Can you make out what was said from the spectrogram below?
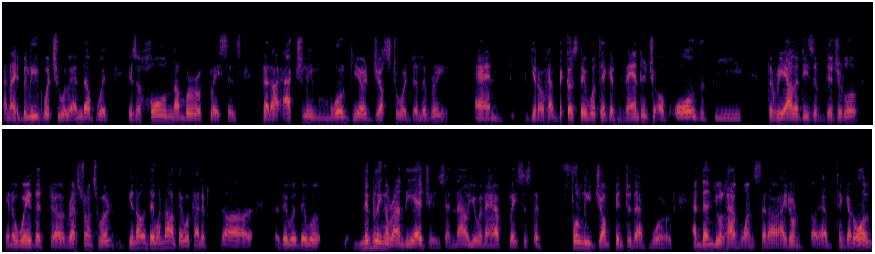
And I believe what you will end up with is a whole number of places that are actually more geared just toward delivery and you know have, because they will take advantage of all the, the the realities of digital in a way that uh, restaurants were you know they were not they were kind of uh, they were they were nibbling around the edges and now you're going to have places that fully jump into that world and then you'll have ones that are i don't I think at all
